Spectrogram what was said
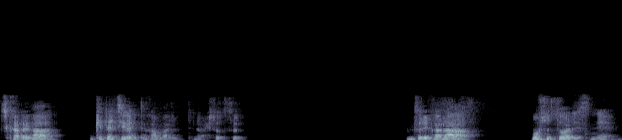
力が、桁違いに高まるっていうのが一つ。それから、もう一つはですね、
